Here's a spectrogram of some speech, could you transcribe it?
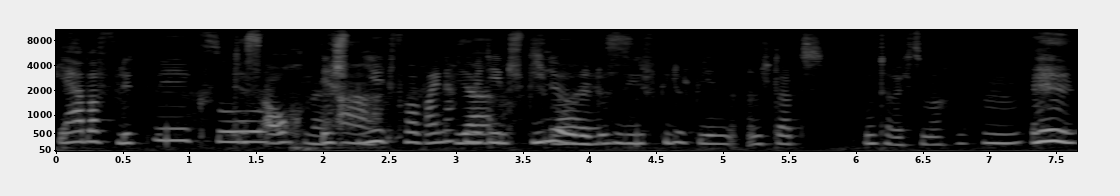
Ja, aber Flitwick so. Das ist auch eine. der ah. spielt vor Weihnachten ja, mit den Spiele oder dürfen die Spiele spielen, anstatt Unterricht zu machen. Mhm.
